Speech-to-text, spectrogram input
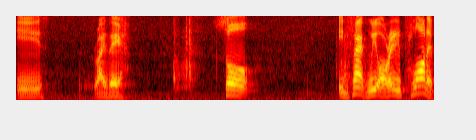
is right there. So, in fact, we already plotted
